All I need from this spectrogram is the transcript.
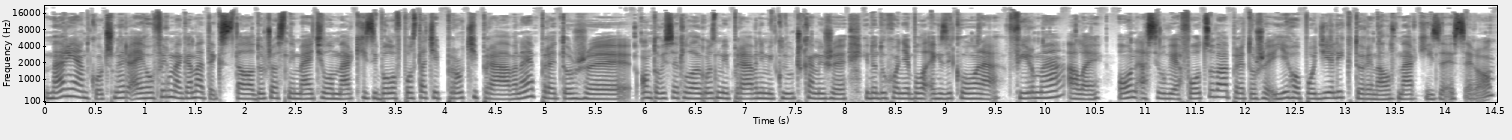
Marian Kočner a jeho firma Gamatex stala dočasným majiteľom Markízy, bolo v podstate protiprávne, pretože on to vysvetloval rôznymi právnymi kľúčkami, že jednoducho nebola exekuovaná firma, ale on a Silvia Fócová, pretože jeho podiely, ktoré mal v Markíze SRO, eh,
